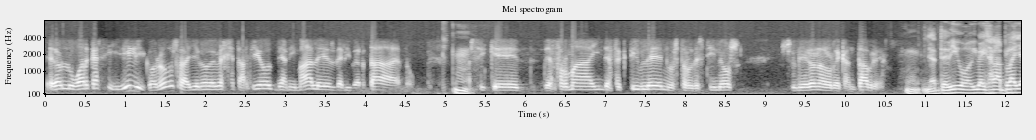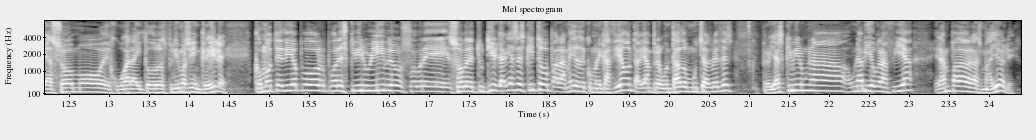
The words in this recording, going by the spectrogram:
era un lugar casi idílico, ¿no? O sea, lleno de vegetación, de animales, de libertad, ¿no? Mm. Así que de forma indefectible nuestros destinos se unieron a los de Cantabria. Mm, ya te digo, ibais a la playa Somo, eh, jugar ahí todos los primos, increíble. ¿Cómo te dio por, por escribir un libro sobre, sobre tu tío? Ya habías escrito para medios de comunicación, te habían preguntado muchas veces, pero ya escribir una, una biografía eran palabras mayores.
